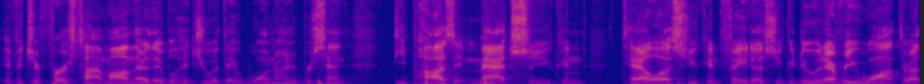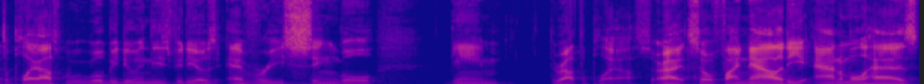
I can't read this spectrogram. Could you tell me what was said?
If it's your first time on there, they will hit you with a 100% deposit match. So you can tail us, you can fade us, you can do whatever you want throughout the playoffs. But we will be doing these videos every single game throughout the playoffs. All right. So finality, Animal has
